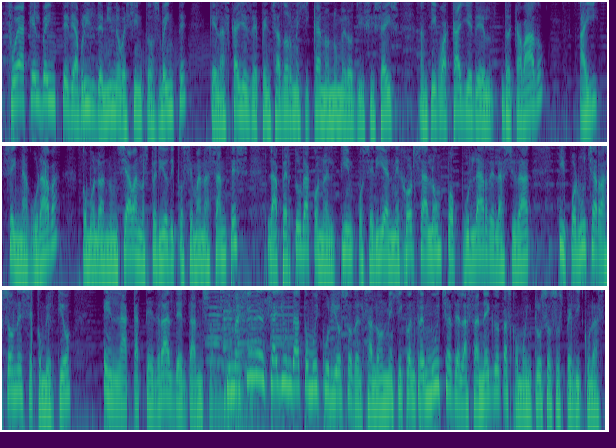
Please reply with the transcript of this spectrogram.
Fue aquel 20 de abril de 1920 que en las calles de Pensador Mexicano número 16, antigua calle del Recabado, ahí se inauguraba, como lo anunciaban los periódicos semanas antes, la apertura con el tiempo sería el mejor salón popular de la ciudad y por muchas razones se convirtió en la Catedral del Danzo. Imagínense, hay un dato muy curioso del Salón México, entre muchas de las anécdotas, como incluso sus películas.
